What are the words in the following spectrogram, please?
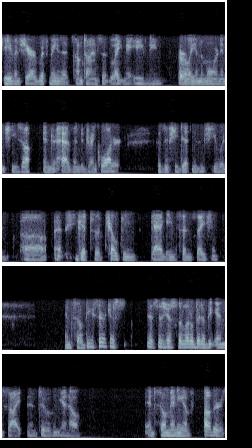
she even shared with me that sometimes at late in the evening, early in the morning, she's up and having to drink water because if she didn't, she would uh, gets a choking, gagging sensation. And so these are just this is just a little bit of the insight into you know and so many of others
